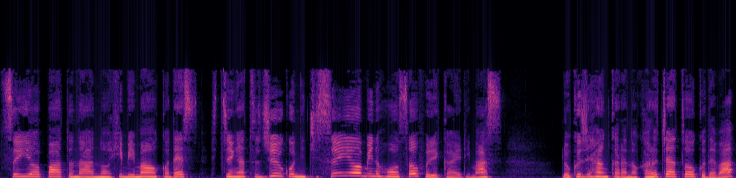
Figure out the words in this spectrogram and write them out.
水曜パートナーの日々真央子です。7月15日水曜日の放送を振り返ります。6時半からのカルチャートークでは、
